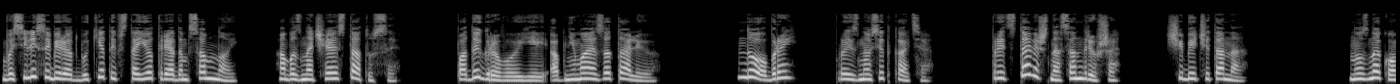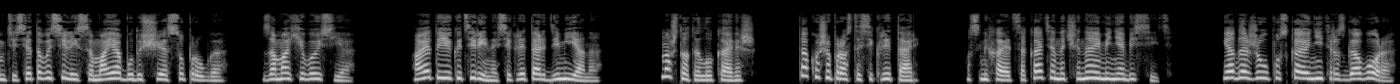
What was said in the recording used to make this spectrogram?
Василиса берет букет и встает рядом со мной, обозначая статусы. Подыгрываю ей, обнимая за талию. «Добрый», — произносит Катя. «Представишь нас, Андрюша?» — щебечет она. «Ну, знакомьтесь, это Василиса, моя будущая супруга. Замахиваюсь я. А это Екатерина, секретарь Демьяна. Ну что ты лукавишь? Так уж и просто секретарь», — усмехается Катя, начиная меня бесить. «Я даже упускаю нить разговора.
